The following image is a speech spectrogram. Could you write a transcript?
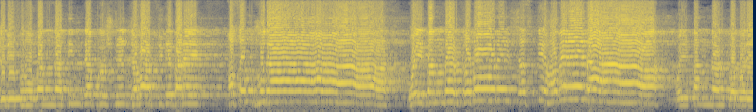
যদি কোনো বান্দা তিনটা প্রশ্নের জবাব দিতে পারে, কসম খুদা, ওই বান্দার কবরে শাস্তি হবে না। ওই বান্দার কবরে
